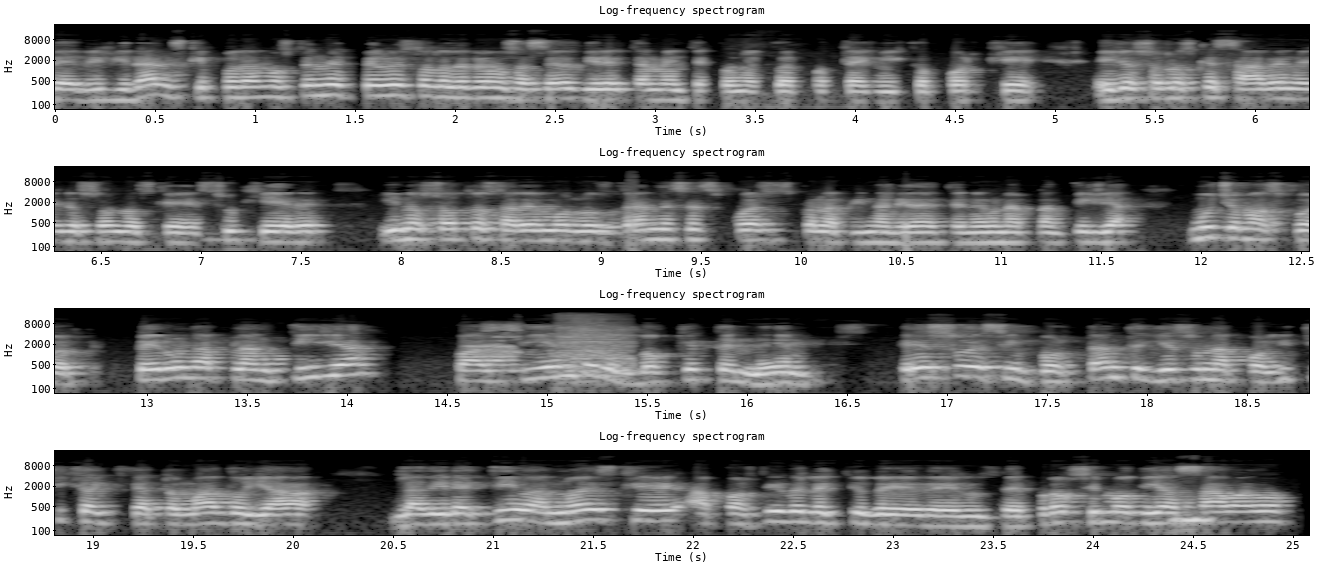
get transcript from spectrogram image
debilidades que podamos tener, pero eso lo debemos hacer directamente con el cuerpo técnico, porque ellos son los que saben, ellos son los que sugieren, y nosotros haremos los grandes esfuerzos con la finalidad de tener una plantilla mucho más fuerte, pero una plantilla partiendo de lo que tenemos. Eso es importante y es una política que ha tomado ya la directiva. No es que a partir del, del próximo día sábado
